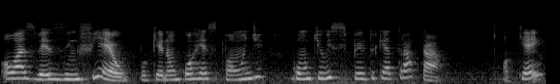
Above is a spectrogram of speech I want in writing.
ou às vezes infiel, porque não corresponde com o que o espírito quer tratar, ok?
